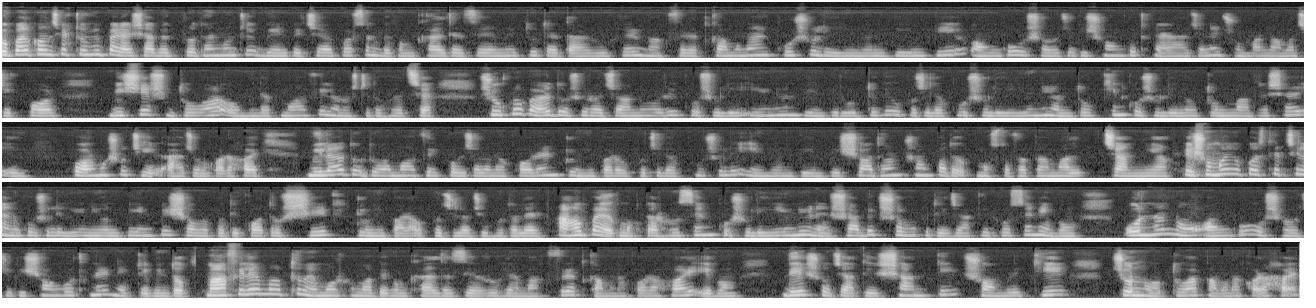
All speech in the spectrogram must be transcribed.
গোপালগঞ্জের টুঙ্গিপাড়ায় সাবেক প্রধানমন্ত্রী বিএনপি চেয়ারপারসন বেগম খালেদা জিয়ার মৃত্যুতে তার রুহের মাগফেরাত কামনায় কুশুলী ইউনিয়ন বিএনপি অঙ্গ ও সহযোগী সংগঠনের আয়োজনে জুম্মার নামাজের পর বিশেষ দোয়া ও মিলাদ মাহফিল অনুষ্ঠিত হয়েছে। শুক্রবার দোসরা জানুয়ারি কুশুলী ইউনিয়ন বিএনপির উদ্যোগে উপজেলা কুশুলী ইউনিয়ন দক্ষিণ কুশুলী নতুন মাদ্রাসায় এই কর্মসূচির আয়োজন করা হয়। মিলাদ ও দোয়া মাহফিল পরিচালনা করেন টুঙ্গিপাড়া উপজেলা কুশুলী ইউনিয়ন বিএনপির সাধারণ সম্পাদক মোস্তফা কামাল চানমিয়া। এ সময় উপস্থিত ছিলেন কুশুলী ইউনিয়ন বিএনপির সভাপতি কদর শেখ টুঙ্গিপাড়া উপজেলা যুবদলের আহ্বায়ক মুক্তার হোসেন, কুশুলী ইউনিয়নের সাবেক সভাপতি জাকির হোসেন এবং অন্যান্য অঙ্গ ও সহযোগী সংগঠনের নেতৃবৃন্দ। মাহফিলের মাধ্যমে মরহুমা বেগম খালেদা জিয়ার রুহের মাগফিরাত কামনা করা হয় এবং দেশ ও জাতির শান্তি, সমৃদ্ধির জন্য দোয়া কামনা করা হয়।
